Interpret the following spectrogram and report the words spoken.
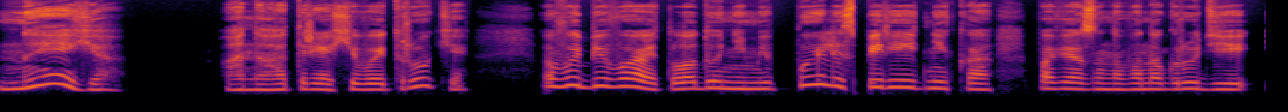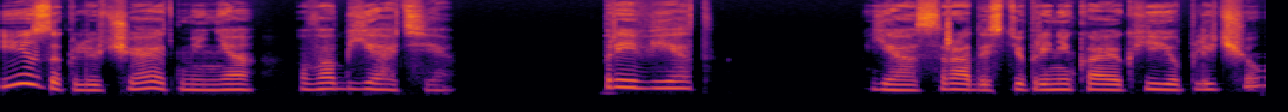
«Нея!» Она отряхивает руки, выбивает ладонями пыль из передника, повязанного на груди, и заключает меня в объятия. «Привет!» Я с радостью приникаю к ее плечу.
